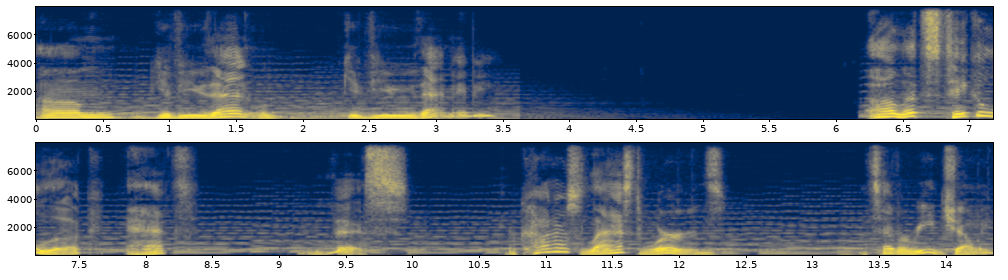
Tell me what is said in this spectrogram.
um, give you that. We'll give you that maybe. Uh, let's take a look at this. Mercado's last words. Let's have a read, shall we?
